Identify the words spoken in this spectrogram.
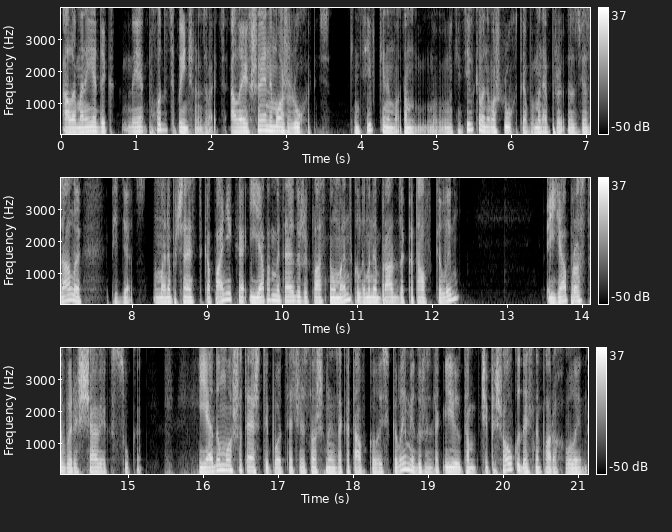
Але в мене є дик. ну, Походу, це по-іншому називається. Але якщо я не можу рухатись кінцівки не можу, там ну, кінцівками не можу рухати, аби мене зв'язали. Піздець. У мене починається така паніка, і я пам'ятаю дуже класний момент, коли мене брат закатав в килим, і я просто вирішав як сука. І я думав, що теж, типу, це через те, що мене закатав колись в килим, я дуже зляк... і там чи пішов кудись на пару хвилин,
